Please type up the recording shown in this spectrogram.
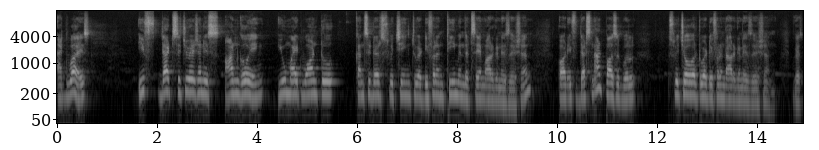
advise if that situation is ongoing, you might want to consider switching to a different team in that same organization. Or if that's not possible, switch over to a different organization. Because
